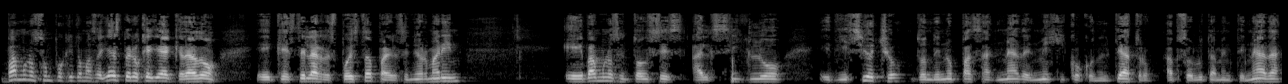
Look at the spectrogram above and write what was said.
vámonos un poquito más allá. Espero que haya quedado, eh, que esté la respuesta para el señor Marín. Eh, vámonos entonces al siglo XVIII, eh, donde no pasa nada en México con el teatro, absolutamente nada.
